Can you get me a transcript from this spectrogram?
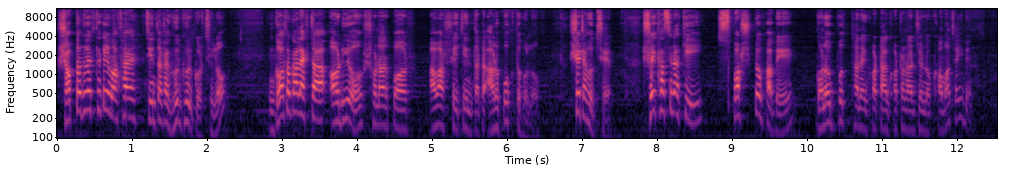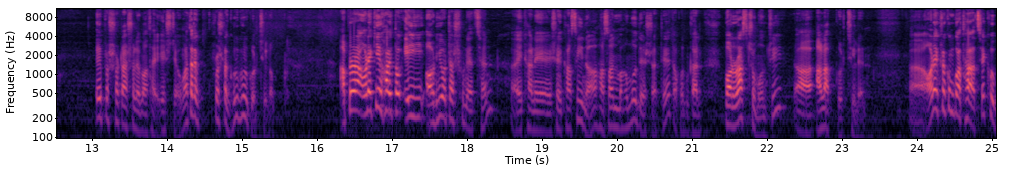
সপ্তাহ দুয়েক থেকেই মাথায় চিন্তাটা ঘুরঘুর করছিল। গতকাল একটা অডিও শোনার পর আবার সেই চিন্তাটা আরও পোক্ত হলো। সেটা হচ্ছে, শেখ হাসিনা কি স্পষ্টভাবে গণঅভ্যুত্থানে ঘটা ঘটনার জন্য ক্ষমা চাইবেন? এই প্রশ্নটা আসলে মাথায় এসছে। মাথায় প্রশ্ন ঘুরঘুর করছিল। আপনারা অনেকেই হয়তো এই অডিওটা শুনেছেন। এখানে শেখ হাসিনা, হাসান মাহমুদের সাথে তখনকার পররাষ্ট্রমন্ত্রী আলাপ করছিলেন। অনেক রকম কথা আছে, খুব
